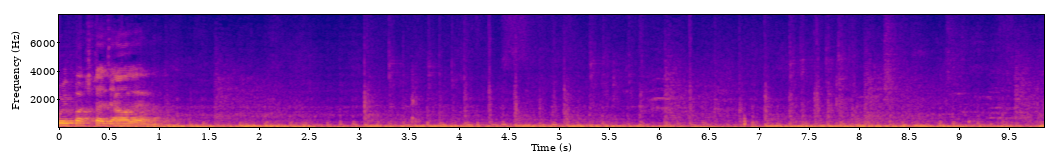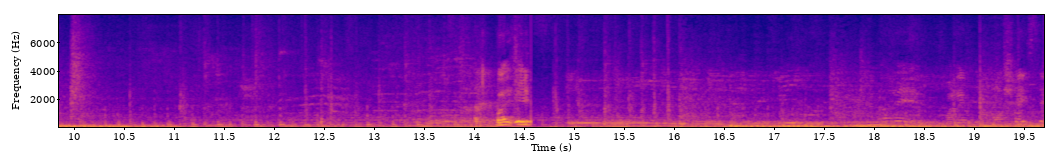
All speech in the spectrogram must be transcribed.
ওই পাশটা যাওয়া যায় না ভাই এই মানে বসাইছে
